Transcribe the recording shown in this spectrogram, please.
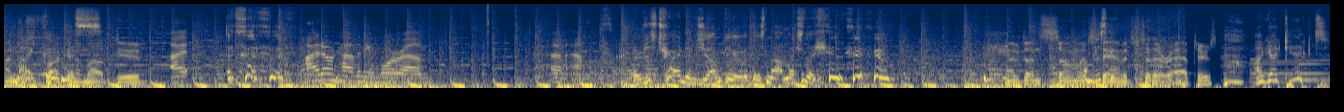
I'm My just fucking goodness. them up, dude. I I don't have any more um, uh, ammo, sorry. They're just trying to jump you, but there's not much they can do. I've done so much just- damage to their raptors. I got kicked.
